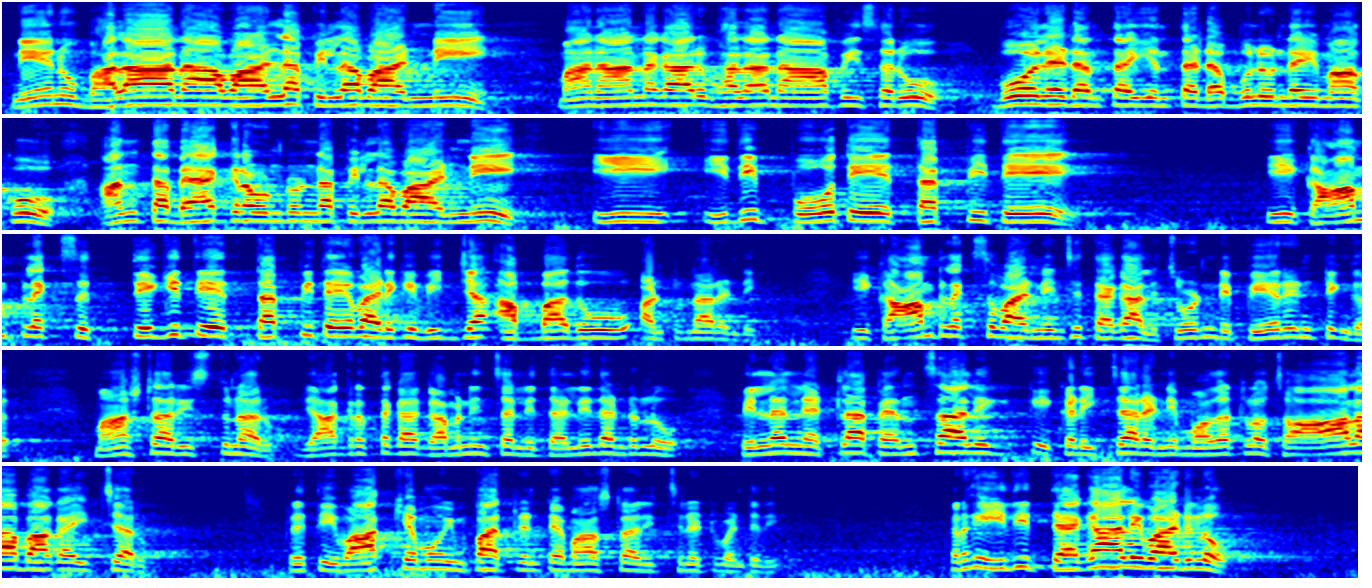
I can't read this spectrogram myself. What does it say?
నేను బలానా వాళ్ళ పిల్లవాడిని. మా నాన్నగారు ఫలానా ఆఫీసరు. బోలెడంత ఇంత డబ్బులున్నాయి మాకు. అంత బ్యాక్గ్రౌండ్ ఉన్న పిల్లవాడిని. ఈ ఇది పోతే తప్పితే ఈ కాంప్లెక్స్ తెగితే తప్పితే వాడికి విద్య అబ్బదు అంటున్నారండి. ఈ కాంప్లెక్స్ వాడి నుంచి తెగాలి. చూడండి పేరెంటింగ్ మాస్టర్ ఇస్తున్నారు. జాగ్రత్తగా గమనించాలి తల్లిదండ్రులు పిల్లల్ని ఎట్లా పెంచాలి? ఇక్కడ ఇచ్చారండి. మొదట్లో చాలా బాగా ఇచ్చారు. ప్రతి వాక్యము ఇంపార్టెంటే మాస్టర్ ఇచ్చినటువంటిది. కనుక ఇది తెగాలి వాడిలో.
